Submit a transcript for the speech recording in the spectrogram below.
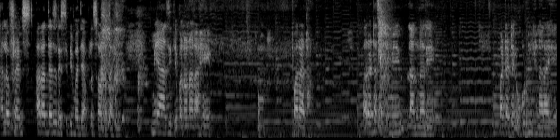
हॅलो फ्रेंड्स आराध्याच रेसिपीमध्ये आपलं स्वागत आहे. मी आज इथे बनवणार आहे पराठा. पराठ्यासाठी मी लागणारे बटाटे उकडून घेणार आहे.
